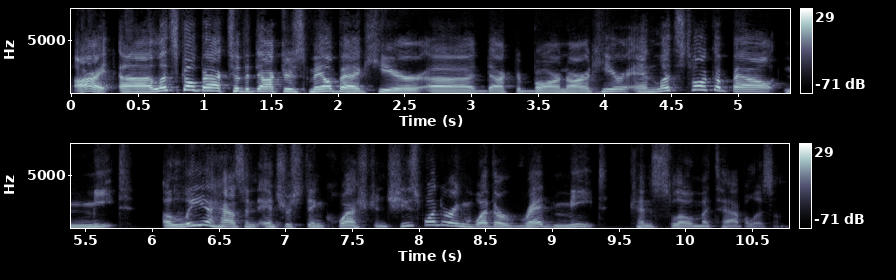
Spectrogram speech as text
All right, uh, let's go back to the doctor's mailbag here, uh, Dr. Barnard here, and let's talk about meat. Aaliyah has an interesting question. She's wondering whether red meat can slow metabolism.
